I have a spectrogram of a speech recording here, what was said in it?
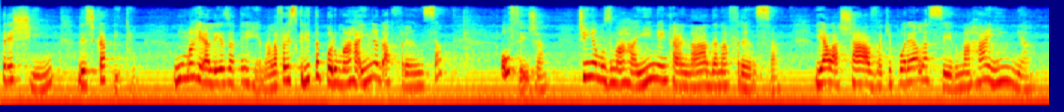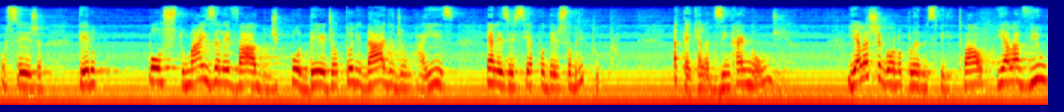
trechinho deste capítulo. Uma realeza terrena. Ela foi escrita por uma rainha da França, ou seja, Tínhamos uma rainha encarnada na França e ela achava que por ela ser uma rainha, ou seja, ter o posto mais elevado de poder, de autoridade de um país, ela exercia poder sobre tudo. Até que ela desencarnou um dia. E ela chegou no plano espiritual e ela viu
